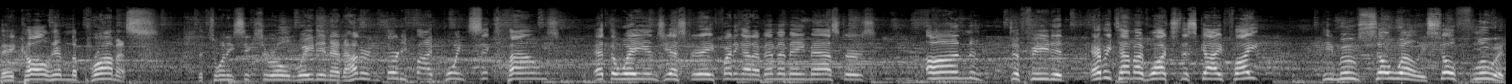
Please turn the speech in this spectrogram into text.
They call him the Promise. The 26 year old weighed in at 135.6 pounds at the weigh ins yesterday, fighting out of MMA Masters. Undefeated. Every time I've watched this guy fight, he moves so well. He's so fluid.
